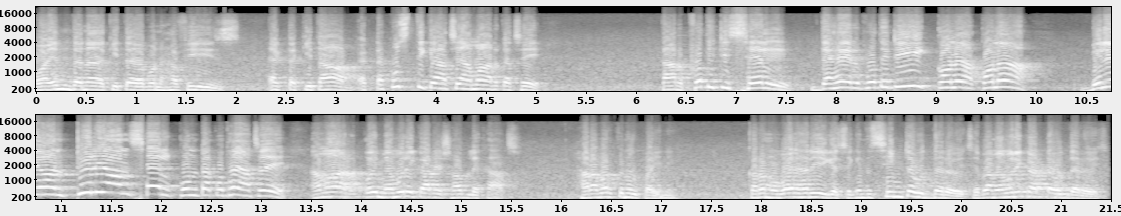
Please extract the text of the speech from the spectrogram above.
ওয়াইন্দানা কিতাবুন হাফিজ। একটা কিতাব, একটা পুস্তিকা আছে আমার কাছে। তার প্রতিটি সেল, দেহের প্রতিটি কণা কণা বিলিয়ন ট্রিলিয়ন সেল কোনটা কোথায় আছে, আমার ওই মেমোরি কার্ডে সব লেখা আছে। হারাবার কোনো উপায় নেই। কারণ মোবাইল হারিয়ে গেছে, কিন্তু সিমটা উদ্ধার হয়েছে বা মেমোরি কার্ডটা উদ্ধার হয়েছে।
